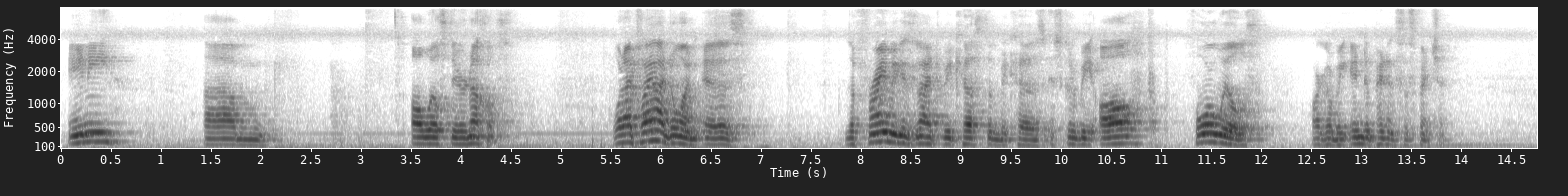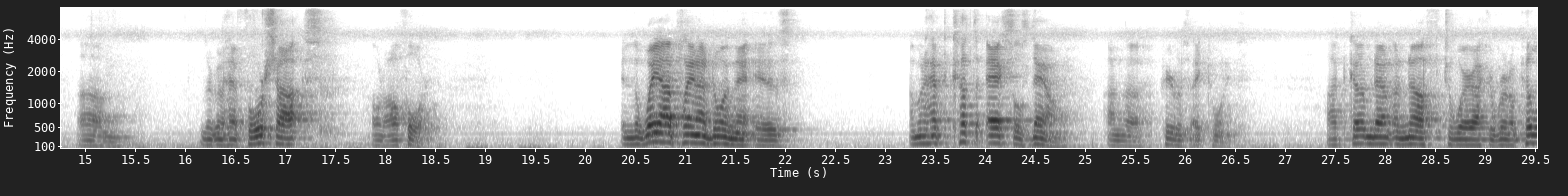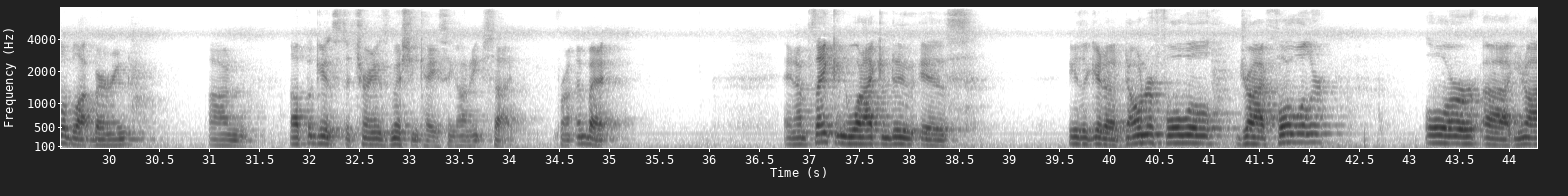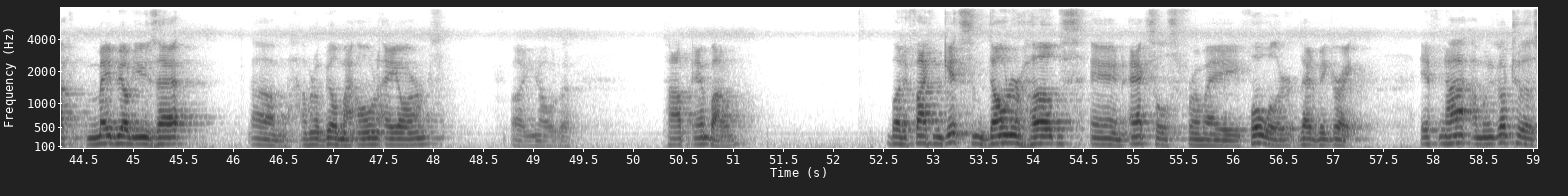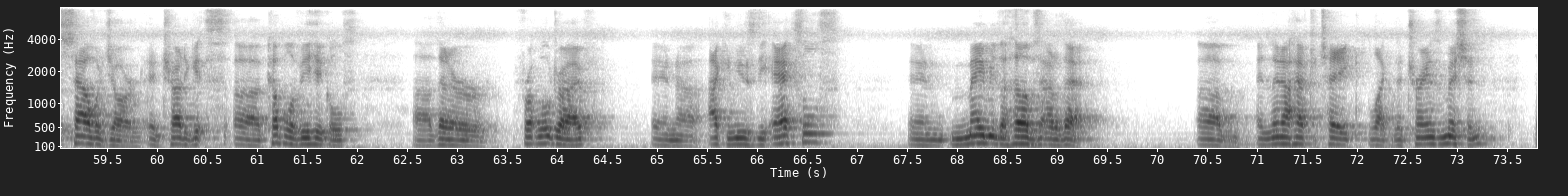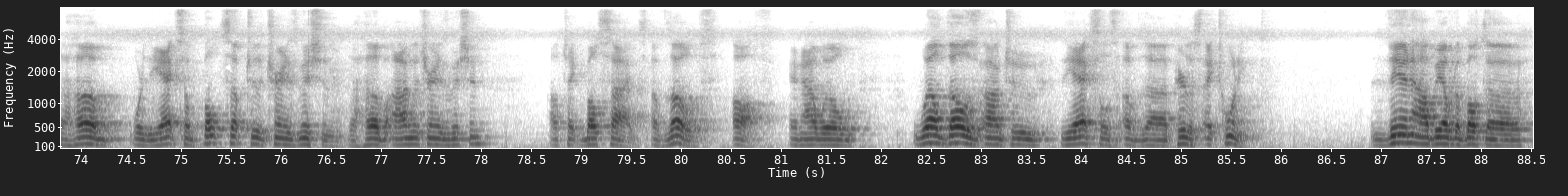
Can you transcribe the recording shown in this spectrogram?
any um, all-wheel steer knuckles. What I plan on doing is the framing is going to to be custom because it's going to be all four wheels are going to be independent suspension. Um, they're going to have four shocks on all four. And the way I plan on doing that is I'm going to have to cut the axles down on the Peerless 820s. I have to cut them down enough to where I can run a pillow block bearing on up against the transmission casing on each side, front and back. And I'm thinking what I can do is either get a donor four-wheel drive four-wheeler or, uh, you know, I may be able to use that. Um, I'm going to build my own A-arms, uh, you know, the top and bottom. But if I can get some donor hubs and axles from a four-wheeler, that'd be great. If not, I'm going to go to a salvage yard and try to get uh, a couple of vehicles uh, that are front-wheel drive. And uh, I can use the axles and maybe the hubs out of that. Um, and then I have to take like the transmission, the hub where the axle bolts up to the transmission, the hub on the transmission. I'll take both sides of those off and I will weld those onto the axles of the Peerless 820. Then I'll be able to bolt the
